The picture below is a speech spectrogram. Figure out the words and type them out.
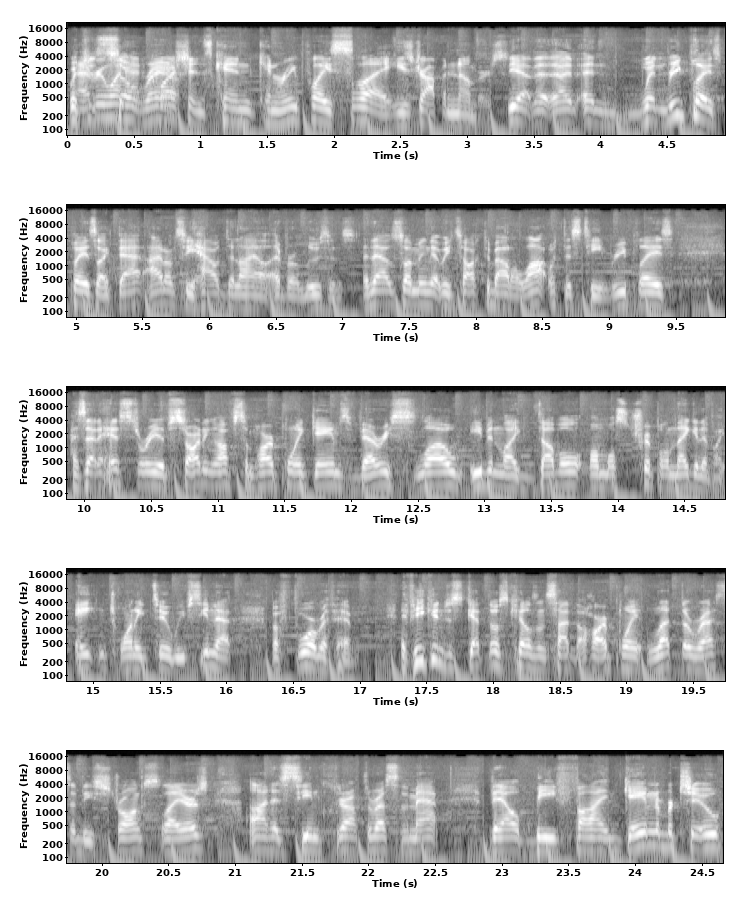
Which is Everyone so had rare. questions. Can can replay Slay? He's dropping numbers. Yeah, and, and when replays plays like that, I don't see how denial ever loses. And that was something that we talked about a lot with this team. Replays has had a history of starting off some hardpoint games very slow, even like double, almost triple negative, like 8 and 22. We've seen that before with him. If he can just get those kills inside the hardpoint, let the rest of these strong slayers on his team clear off the rest of the map, they'll be fine. Game number two,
